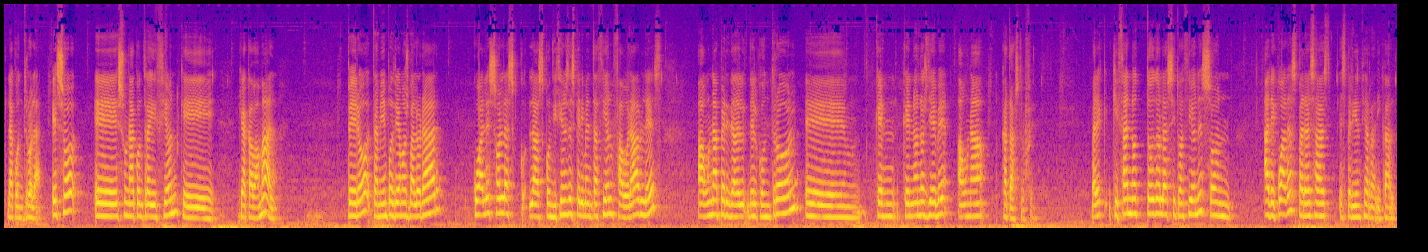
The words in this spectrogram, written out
la controla. Eso es una contradicción que, que acaba mal pero también podríamos valorar cuáles son las, condiciones de experimentación favorables a una pérdida del, control eh, que, no nos lleve a una catástrofe. ¿Vale? Quizá no todas las situaciones son adecuadas para esa experiencia radical.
